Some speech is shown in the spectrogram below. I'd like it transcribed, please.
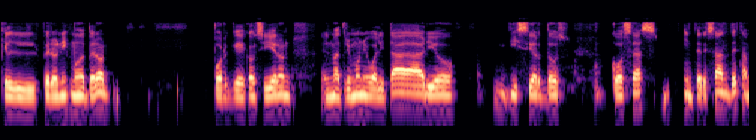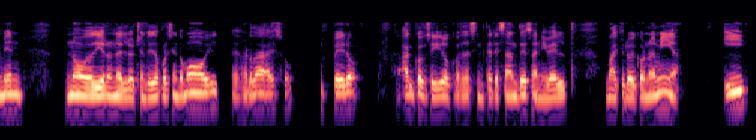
que el peronismo de Perón, porque consiguieron el matrimonio igualitario y ciertas cosas interesantes, también no dieron el 82% móvil, es verdad eso, pero han conseguido cosas interesantes a nivel macroeconomía y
